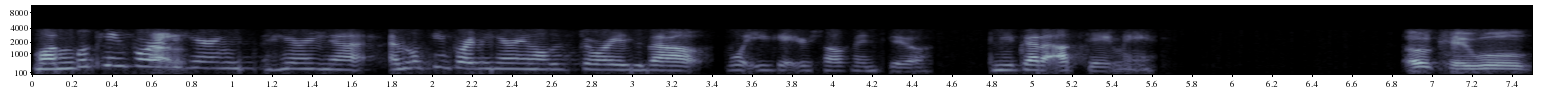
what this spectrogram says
Well I'm looking forward to hearing hearing uh I'm looking forward to hearing all the stories about what you get yourself into. And you've got to update me. Okay, well,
